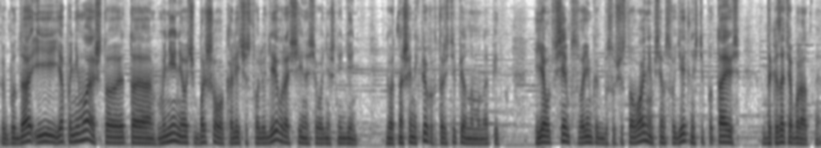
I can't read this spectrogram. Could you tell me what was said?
Как бы, да, и я понимаю, что это мнение очень большого количества людей в России на сегодняшний день в отношении к пиву как второстепенному напитку. И я вот всем своим как бы существованием, всем своей деятельностью пытаюсь доказать обратное.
